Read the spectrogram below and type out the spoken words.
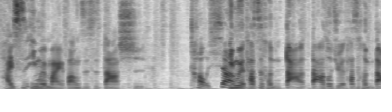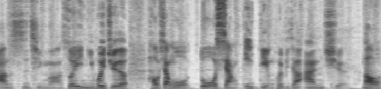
还是因为买房子是大事？好像因为它是很大，大家都觉得它是很大的事情嘛，所以你会觉得好像我多想一点会比较安全。然后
